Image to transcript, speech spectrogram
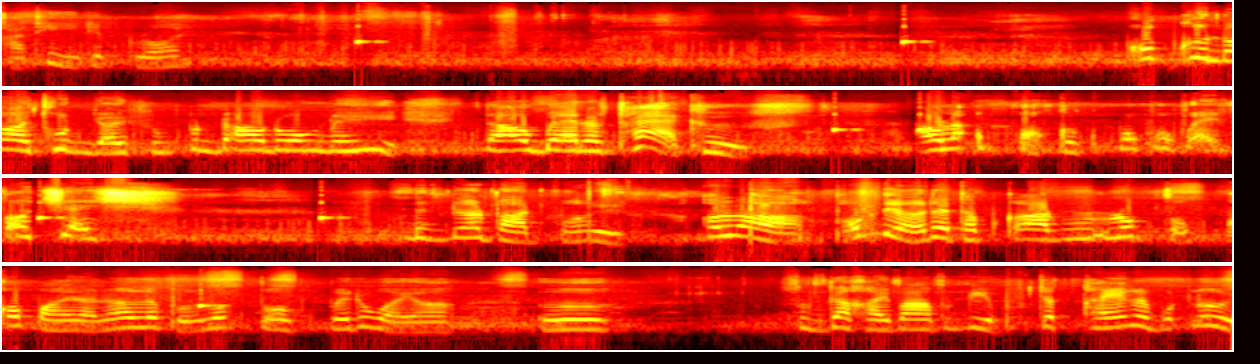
ค่ะที่เรียบร้อย พบ คือนายทุนใหญ่ถึงเป็นดาวดวงนี้ ดาวแบนแท้คือ เอาละปอกกับปอกปอกแวนฟอร์เชชหนึ่งเดือนผ่านไปเอาล่ะ ผมเดี๋ยวได้ทำการลบศพเข้าไปแล้วนะแล้วเผื่อลบตัวไปด้วยอะ เออ ซึ่งถ้าใครมาผมเนี่ยผมจะแทงกันหมดเลย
